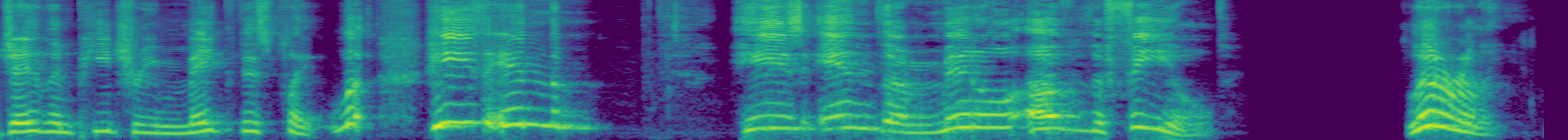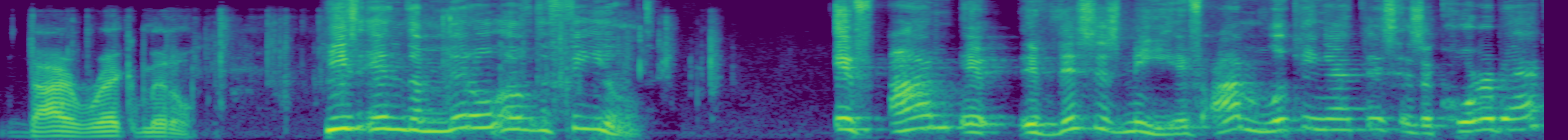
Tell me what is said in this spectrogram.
Jalen Pitre make this play. Look, he's in the he's in the middle of the field. Literally. Direct middle. He's in the middle of the field. If I'm if, if this is me, if I'm looking at this as a quarterback,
